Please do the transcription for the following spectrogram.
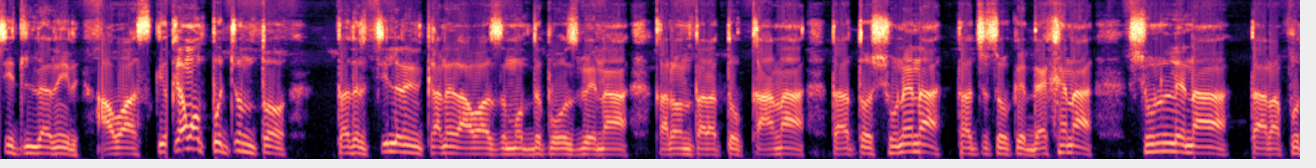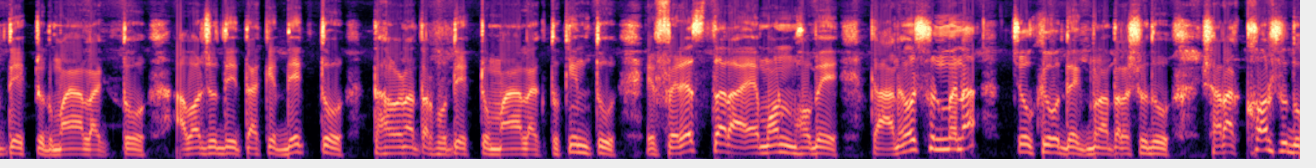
চিল্লানির আওয়াজ। কেমন পর্যন্ত তাদের চিল্লানির কানের আওয়াজের মধ্যে পৌঁছবে না, কারণ তারা তো কানা, তারা তো শুনে না, তার চোখে দেখে না। শুনলে না তারা প্রতি একটু মায়া লাগতো, আবার যদি তাকে দেখতো, তাহলে না তার প্রতি একটু মায়া লাগতো। কিন্তু এই ফেরেস্তারা এমন হবে, কানেও শুনবে না, চোখেও দেখবে না। তারা শুধু সারাক্ষণ শুধু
